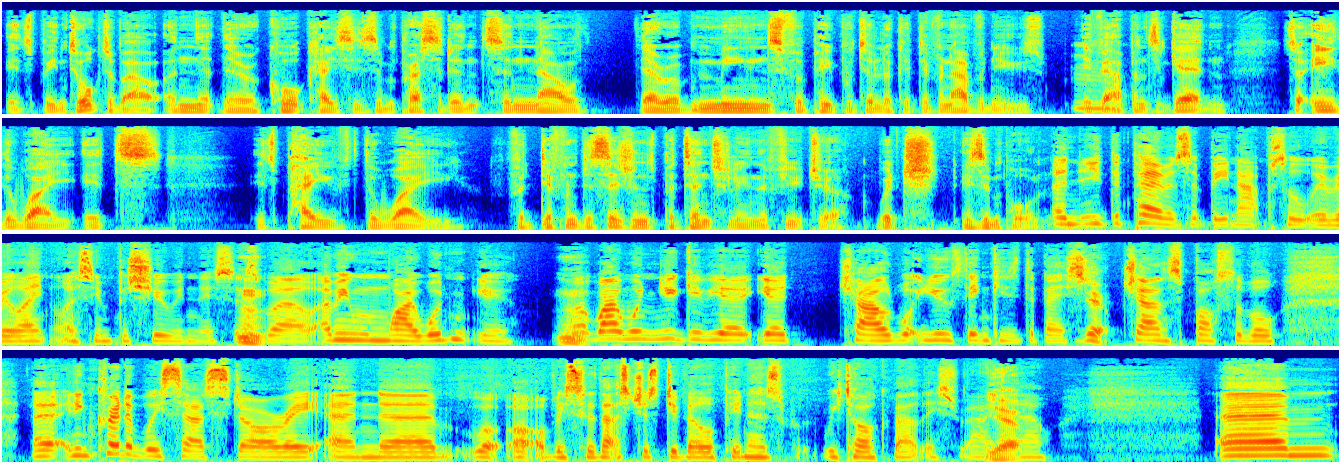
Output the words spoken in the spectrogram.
it's been talked about and that there are court cases and precedents, and now there are means for people to look at different avenues if it happens again. So either way, it's it's paved the way for different decisions potentially in the future, which is important. And the parents have been absolutely relentless in pursuing this Mm. as well. I mean, why wouldn't you? Why, why wouldn't you give your, your child what you think is the best Yeah. chance possible? Uh, an incredibly sad story, and um, well, obviously that's just developing as we talk about this right Yeah. now. Um,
